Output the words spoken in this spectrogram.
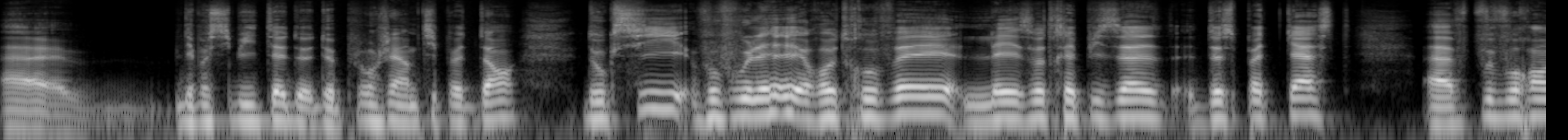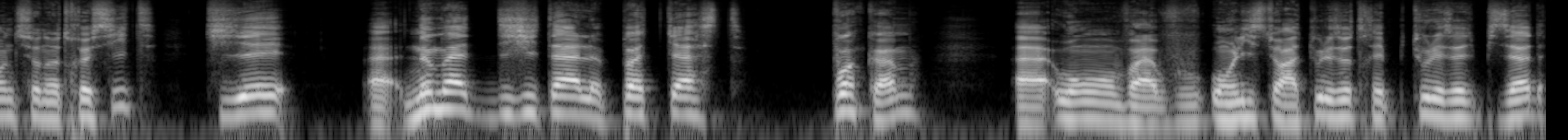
des possibilités de, plonger un petit peu dedans. Donc, si vous voulez retrouver les autres épisodes de ce podcast, vous pouvez vous rendre sur notre site qui est nomadedigitalpodcast.com. euh, où on, voilà, on listera tous les autres, tous les épisodes.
